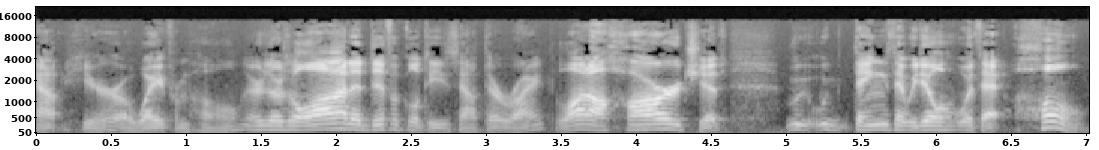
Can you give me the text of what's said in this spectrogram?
out here away from home. there's a lot of difficulties out there, right? A lot of hardships, things that we deal with at home,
